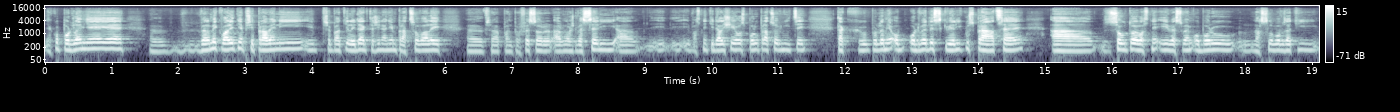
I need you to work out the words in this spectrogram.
jako podle mě je eh, velmi kvalitně připravený, třeba ti lidé, kteří na něm pracovali, třeba pan profesor Arnošt Veselý a i vlastně ti další jeho spolupracovníci, tak podle mě odvedli skvělý kus práce a jsou to vlastně i ve svém oboru na slovo vzatí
